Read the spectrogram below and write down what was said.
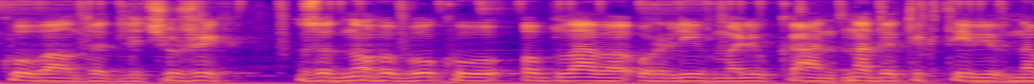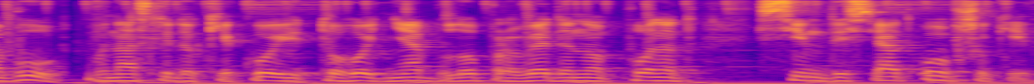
кувалда для чужих. З одного боку, облава орлів малюка на детективів набу, внаслідок якої того дня було проведено понад 70 обшуків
